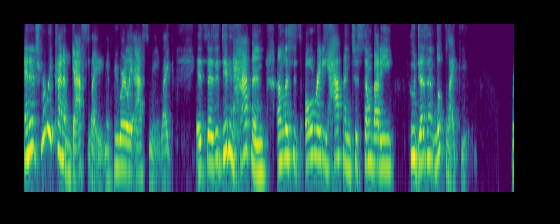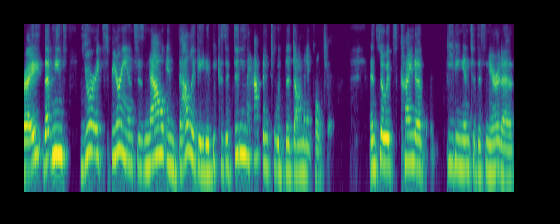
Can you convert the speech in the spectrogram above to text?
And it's really kind of gaslighting if you really ask me. Like it says it didn't happen unless it's already happened to somebody who doesn't look like you right? That means your experience is now invalidated because it didn't happen to the dominant culture. And so it's kind of feeding into this narrative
